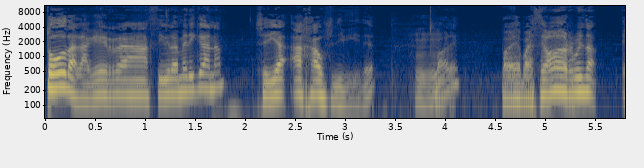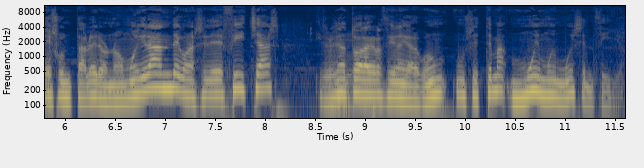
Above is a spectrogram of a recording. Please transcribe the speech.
toda la guerra civil americana, sería A House ¿Vale? Para parece, oh, representa- es un tablero no muy grande, con una serie de fichas, y representa toda la civil americana, con un, un sistema muy, muy, muy sencillo.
